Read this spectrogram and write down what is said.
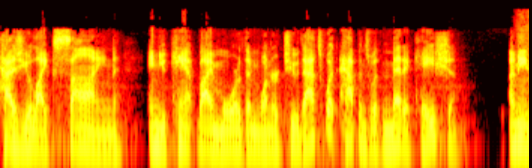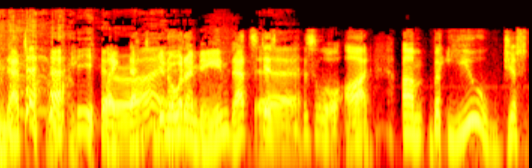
has you like sign and you can't buy more than one or two. That's what happens with medication. I mean, that's creepy. Yeah, like that's, you know what I mean? That's just Yeah. that's a little odd. Um, but you just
